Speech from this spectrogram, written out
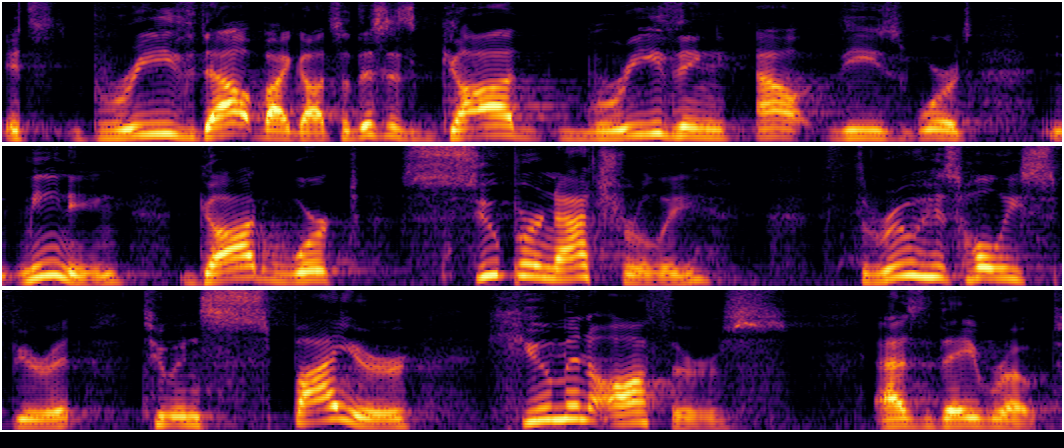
it's breathed out by God. So this is God breathing out these words, meaning God worked supernaturally through his Holy Spirit to inspire human authors as they wrote.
